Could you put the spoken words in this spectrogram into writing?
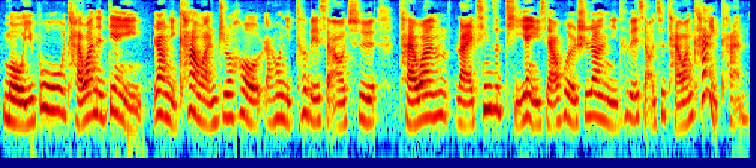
某一部台湾的电影让你看完之后，然后你特别想要去台湾来亲自体验一下，或者是让你特别想要去台湾看一看？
